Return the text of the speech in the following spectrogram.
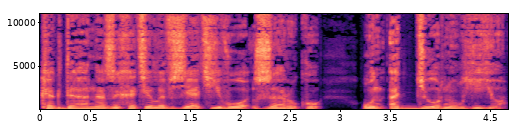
Когда она захотела взять его за руку, он отдернул ее.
